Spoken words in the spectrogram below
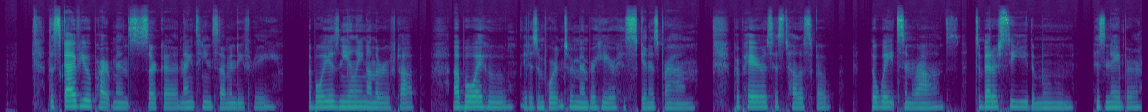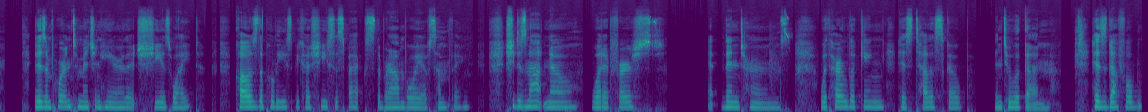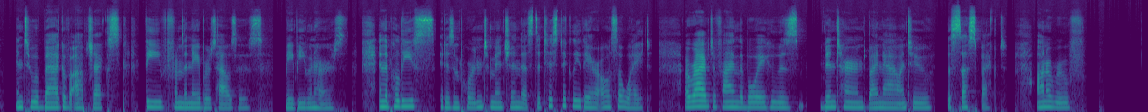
The Skyview Apartments, circa 1973. A boy is kneeling on the rooftop. A boy who, it is important to remember here, his skin is brown, prepares his telescope, the weights and rods, to better see the moon, his neighbor. It is important to mention here that she is white, calls the police because she suspects the brown boy of something. She does not know what at first eh, then turns, with her looking his telescope into a gun, his duffel into a bag of objects thieved from the neighbors' houses, maybe even hers. And the police, it is important to mention that statistically they are also white, arrive to find the boy who has been turned by now into the suspect on a roof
